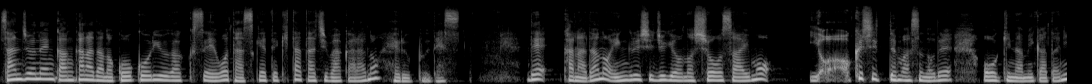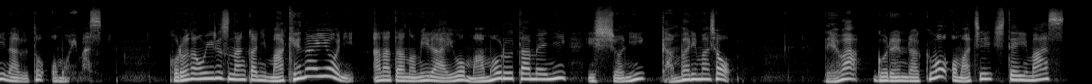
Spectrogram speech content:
30年間カナダの高校留学生を助けてきた立場からのヘルプです。でカナダのイングリッシュ授業の詳細もよく知ってますので大きな味方になると思います。コロナウイルスなんかに負けないようにあなたの未来を守るために一緒に頑張りましょう。ではご連絡をお待ちしています。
